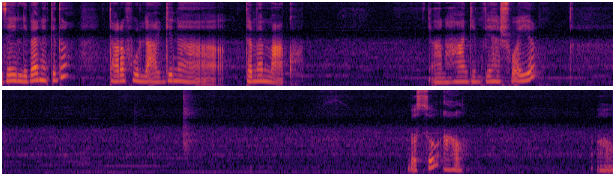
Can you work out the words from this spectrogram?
زي اللبانة كده تعرفوا العجينة تمام معاكم. أنا هعجن فيها شوية. بصوا أهو. أهو.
